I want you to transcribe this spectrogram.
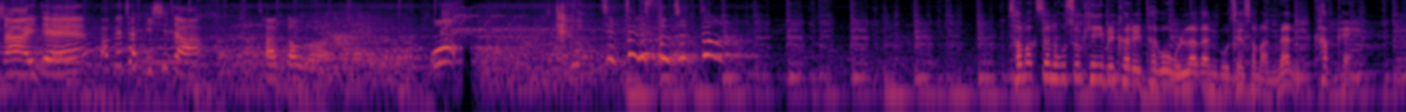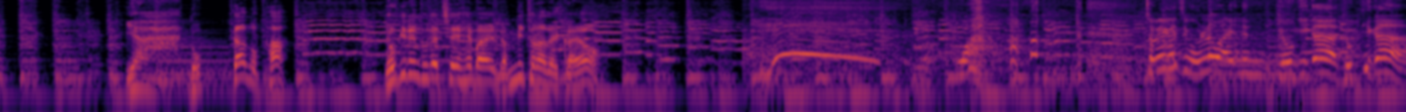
자, 이제 카페 찾기 시작. 잠깐만. 어? 대박, 진짜 있어, 진짜. 사막산 호수 케이블카를 타고 올라간 곳에서 만난 카페. 이야, 높다 높아. 여기는 도대체 해발 몇 미터나 될까요? 와. 저희가 지금 올라와 있는 여기가 높이가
